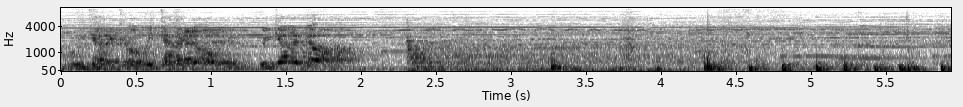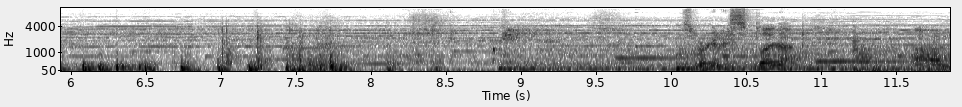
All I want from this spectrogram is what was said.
are. we gotta go, we gotta go, we gotta go. So we're gonna split up. Um,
